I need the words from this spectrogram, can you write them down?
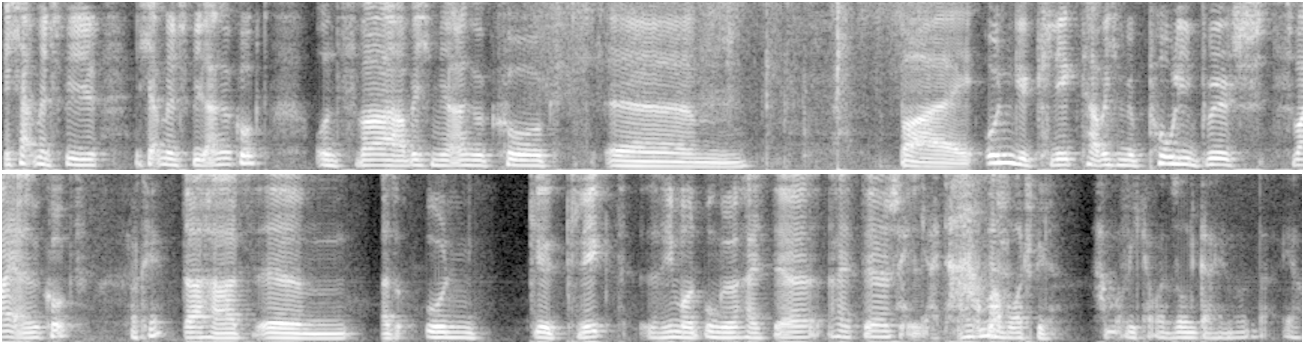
Ich habe mir ein Spiel, ich habe mir ein Spiel angeguckt und zwar habe ich mir angeguckt ähm, bei Ungeklickt habe ich mir Polybridge 2 angeguckt. Okay. Da hat ähm, also Ungeklickt Simon Unge heißt der heißt der Ja, Hammer Wortspiel. Hammer, wie kann man so einen geilen. Ja.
